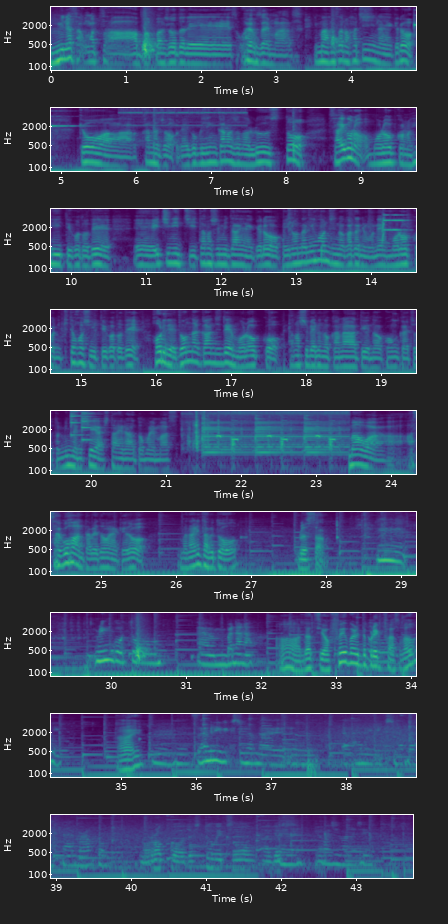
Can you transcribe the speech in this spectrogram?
皆さん、What's up? バッパーショートです。おはようございます。今、朝の8時なんやけど、今日は彼女、外国人彼女のルースと、最後のモロッコの日っていうことで、えー、一日楽しみたいんやけど、いろんな日本人の方にもね、モロッコに来てほしいということで、ホリデーどんな感じでモロッコ楽しめるのかなっていうのを今回ちょっとみんなにシェアしたいなと思います。今は朝ごはん食べとんやけど、今何食べとう？ルースさん。Mm, Ringo to um, banana. Ah, that's your favorite breakfast, no? Coffee. Hi. So how many weeks do you have now? And uh, how many weeks do you have left now in Morocco? Morocco, just two weeks more, I guess. Uh, What do you want to do?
